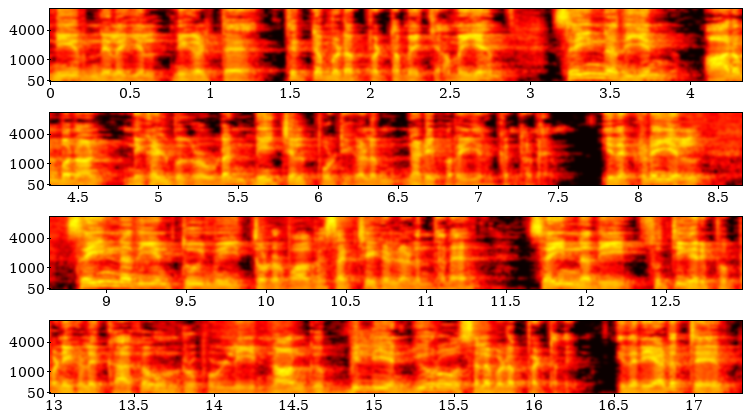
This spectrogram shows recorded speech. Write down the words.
நீர்நிலையில் நிகழ்த்த திட்டமிடப்பட்டமைக்கு அமைய செயின் நதியின் ஆரம்ப நாள் நிகழ்வுகளுடன் நீச்சல் போட்டிகளும் நடைபெற இருக்கின்றன. இதற்கிடையில் செயின் நதியின் தூய்மை தொடர்பாக சர்ச்சைகள் எழுந்தன. செயின் நதி சுத்திகரிப்பு பணிகளுக்காக ஒன்று புள்ளி நான்கு பில்லியன் யூரோ செலவிடப்பட்டது. இதனை அடுத்து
